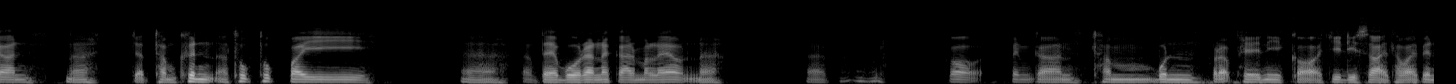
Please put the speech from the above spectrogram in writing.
การนะจัดทำขึ้นทุกๆไปตั้งแต่โบราณกาลมาแล้วนะก็เป็นการทำบุญประเพณีก่อจีดีไซน์ถวายเป็น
